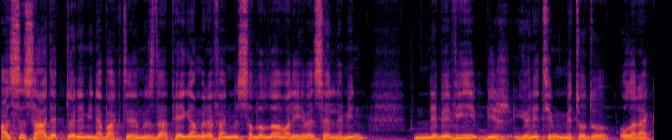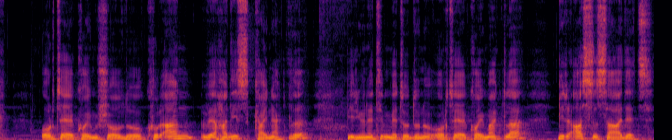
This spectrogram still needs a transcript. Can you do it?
Asr-ı Saadet dönemine baktığımızda Peygamber Efendimiz sallallahu aleyhi ve sellemin nebevi bir yönetim metodu olarak ortaya koymuş olduğu Kur'an ve hadis kaynaklı bir yönetim metodunu ortaya koymakla bir asr-ı saadet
